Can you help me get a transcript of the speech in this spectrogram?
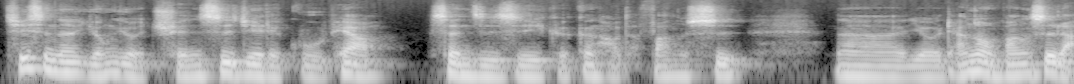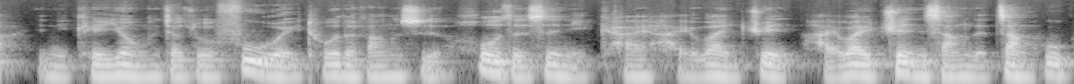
其实呢，拥有全世界的股票。甚至是一个更好的方式。那有两种方式啦，你可以用叫做复委托的方式，或者是你开海外券、海外券商的账户。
